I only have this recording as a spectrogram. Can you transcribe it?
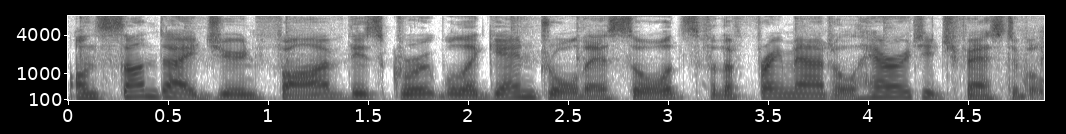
On Sunday, June 5, this group will again draw their swords for the Fremantle Heritage Festival.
